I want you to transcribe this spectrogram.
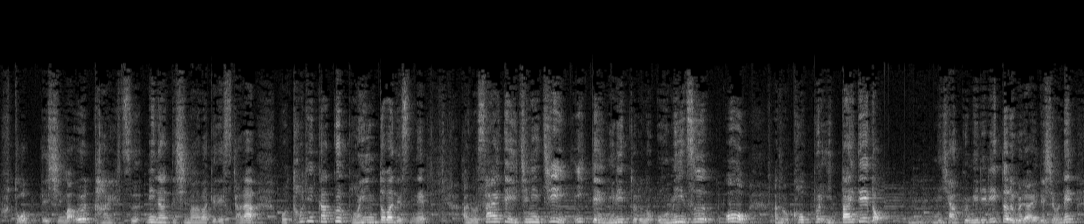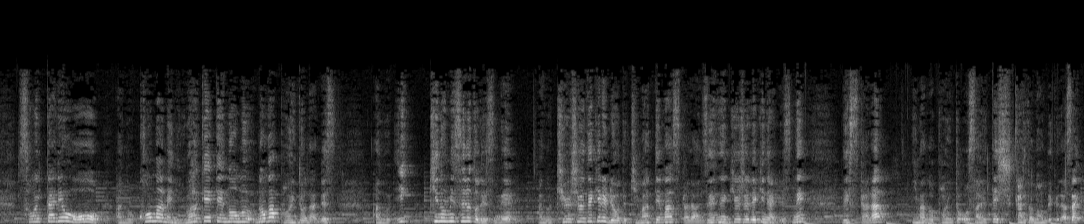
太ってしまう体質になってしまうわけですからもうとにかくポイントはですねあの最低1日1.2リットルのお水をあのコップ1杯程度200ミリリットルぐらいでしょうね。そういった量をあのこまめに分けて飲むのがポイントなんです。あの一気飲みするとですねあの吸収できる量って決まってますから全然吸収できないですね。ですから今のポイントを押さえてしっかりと飲んでください。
